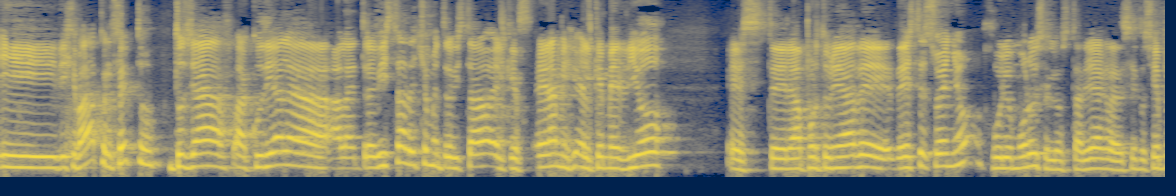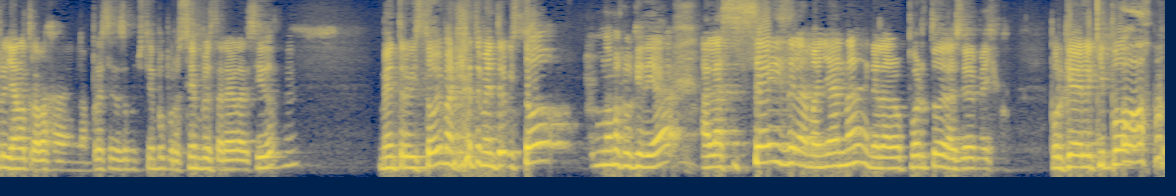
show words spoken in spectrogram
Y dije, va, perfecto. Entonces ya acudí a la, a la entrevista. De hecho, me entrevistaba el que era mi, el que me dio este, la oportunidad de, de, este sueño, Julio Moro, y se lo estaría agradeciendo siempre. Ya no trabaja en la empresa desde hace mucho tiempo, pero siempre estaría agradecido. Uh -huh. Me entrevistó, imagínate, me entrevistó, no me acuerdo qué día, a las 6 de la mañana en el aeropuerto de la Ciudad de México. Porque el equipo, oh.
